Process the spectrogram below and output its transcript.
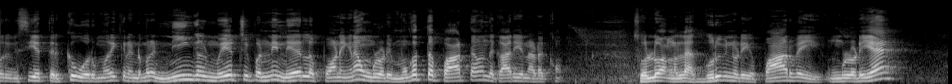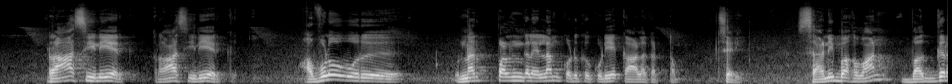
ஒரு விஷயத்திற்கு ஒரு முறைக்கு ரெண்டு முறை நீங்கள் முயற்சி பண்ணி நேரில் போனீங்கன்னா உங்களுடைய முகத்தை பார்த்தவன் இந்த காரியம் நடக்கும். சொல்லுவாங்கள்ல குருவினுடைய பார்வை உங்களுடைய ராசியிலேயே இருக்குது ராசியிலேயே இருக்குது அவ்வளோ ஒரு நற்பலன்கள் எல்லாம் கொடுக்கக்கூடிய காலகட்டம். சரி சனி பகவான் வக்ர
